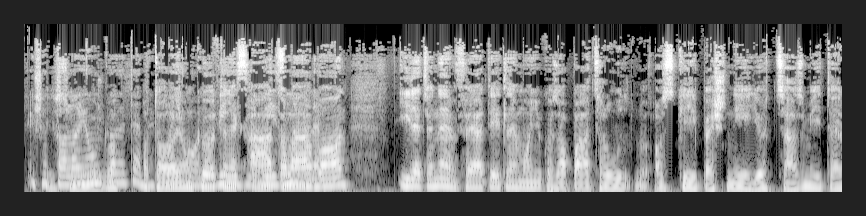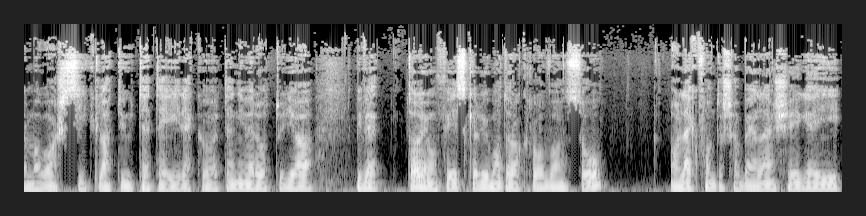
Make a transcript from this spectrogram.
És a talajon iszonyúsba. költenek? A talajon költenek víz, víz általában, illetve nem feltétlen mondjuk az apácalú az képes 4-500 méter magas sziklatű tetejére költeni, mert ott ugye, mivel talajon fészkelő madarakról van szó, a legfontosabb ellenségei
